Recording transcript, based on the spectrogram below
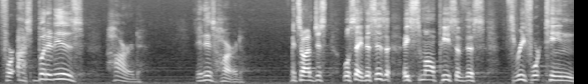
for us. But it is hard. It is hard. And so I just will say this is a, a, small piece of this 314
